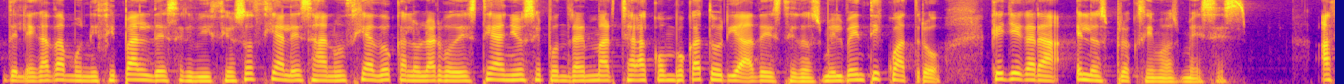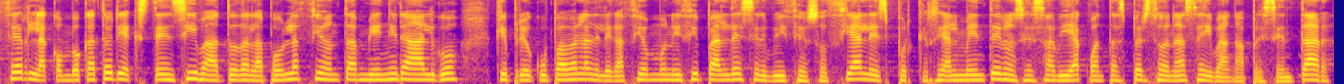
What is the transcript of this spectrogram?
delegada municipal de Servicios Sociales ha anunciado que a lo largo de este año se pondrá en marcha la convocatoria de este 2024, que llegará en los próximos meses. Hacer la convocatoria extensiva a toda la población también era algo que preocupaba a la Delegación Municipal de Servicios Sociales, porque realmente no se sabía cuántas personas se iban a presentar.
